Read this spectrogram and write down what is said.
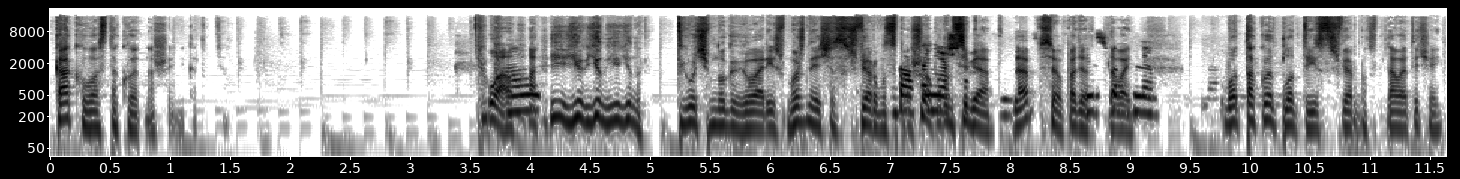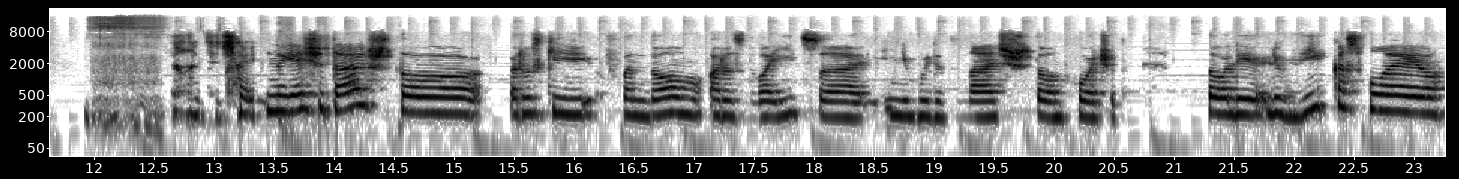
Как у вас такое отношение к этому делу? О, а, Ну- а, Ю- Юна, Ю- Юна, ты очень много говоришь. Можно я сейчас Швермут Да, спрошу, а потом конечно. тебя? Да? Все, пойдет, Без давай. проблем. Вот такой вот плод-твист, Швермут. Давай, отвечай. Отвечай. Но я считаю, что русский фэндом раздвоится и не будет знать, что он хочет. То ли любви к косплею,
